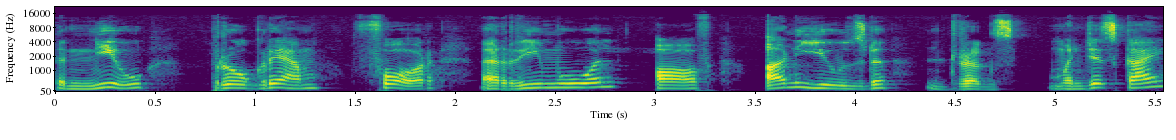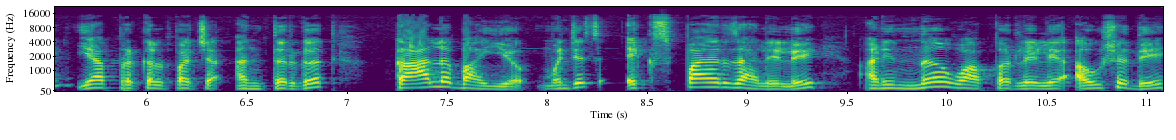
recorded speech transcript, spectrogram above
तर new program for removal of unused drugs म्हणजेच काय? या प्रकल्पाच्या अंतर्गत कालबाह्य म्हणजेच एक्सपायर झालेले आणि न वापरलेले औषधे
